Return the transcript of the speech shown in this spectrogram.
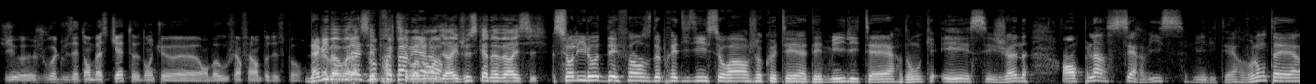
Je, euh, je vois que vous êtes en basket, donc euh, on va vous faire faire un peu de sport. David, Eh ben on vous voilà, laisse vous préparer en alors. direct jusqu'à 9h ici. Sur l'îlot de défense de Bretigny-sur-Orge aux côtés des militaires donc et ces jeunes en plein service militaire volontaire.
